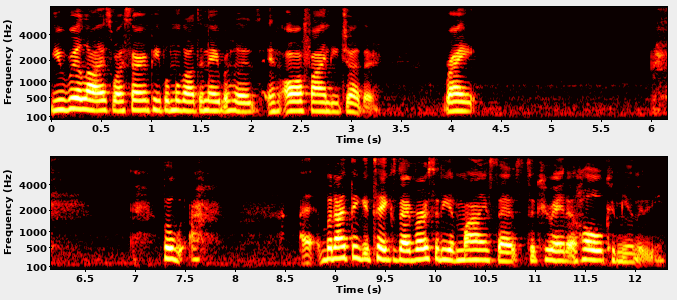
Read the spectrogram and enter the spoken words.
you realize why certain people move out the neighborhoods and all find each other right? But but I think it takes diversity of mindsets to create a whole community.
